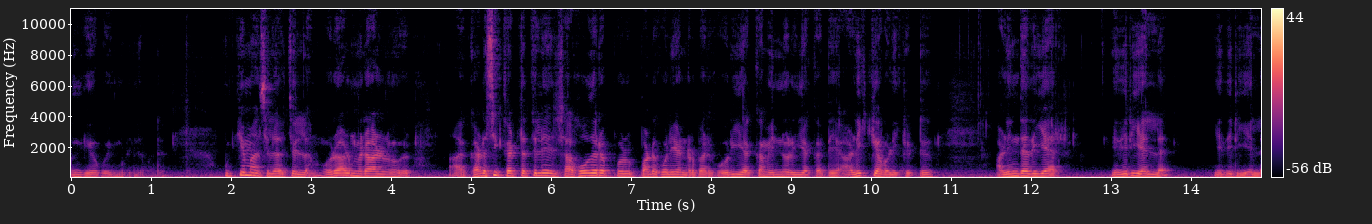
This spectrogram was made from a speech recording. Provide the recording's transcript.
எங்கேயோ போய் முடிந்து விட்டது. முக்கியமாக சில செல்லாம் ஒரு ஆள் மிராள் கடைசி கட்டத்திலே சகோதர படுகொலை என்ற பிறகு ஒரு இயக்கம் இன்னொரு இயக்கத்தை அழிக்க வழிக்கிட்டு அழிந்தது யார்? எதிரி அல்ல எதிரி அல்ல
